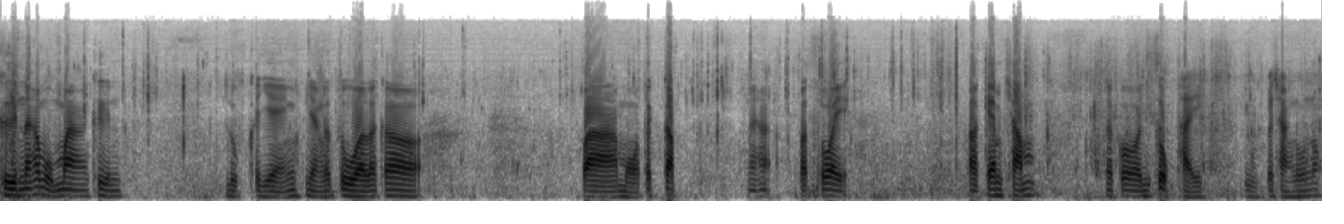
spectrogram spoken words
คืนนะครับ ผมมาคืนลาดุกขยงอย่างละตัวแล้วก็ปลาหมอตะกับนะฮะปลาสร้อยปลาแก้มช้ำแล้วก็ยิสกไทยอยู่กระชังนู้นเนาะ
